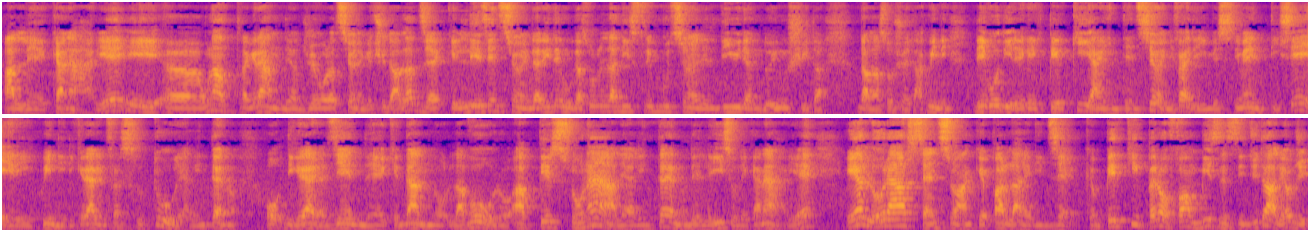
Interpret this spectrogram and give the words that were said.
alle Canarie e uh, un'altra grande agevolazione che ci dà la ZEC è l'esenzione da ritenuta sulla distribuzione del dividendo in uscita dalla società. Quindi devo dire che per chi ha intenzione di fare degli investimenti seri, quindi di creare infrastrutture all'interno o di creare aziende che danno lavoro a personale all'interno delle isole Canarie, e allora ha senso anche parlare di ZEC. Per chi però fa un business digitale, oggi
